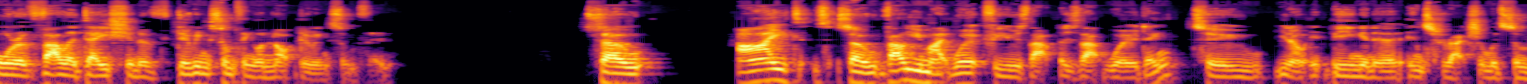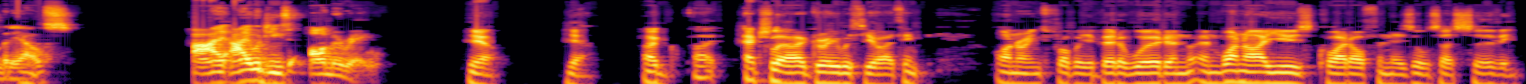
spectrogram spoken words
Or a validation of doing something or not doing something. So I so value might work for you as that as that wording to you know it being in an interaction with somebody hmm. else. I I would use honoring. Yeah, yeah. I, I actually I agree with you. I think honoring is probably a better word, and and one I use quite often is also serving.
